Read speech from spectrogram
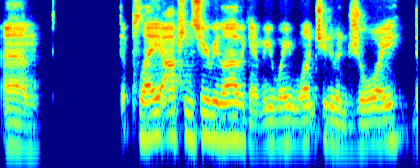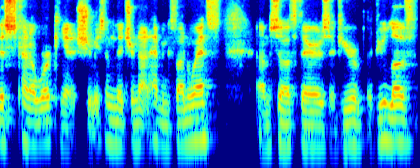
Um, the play options here we love again we, we want you to enjoy this kind of working and it should be something that you're not having fun with um, so if there's if you're if you love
